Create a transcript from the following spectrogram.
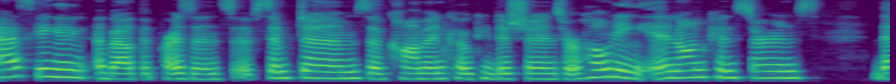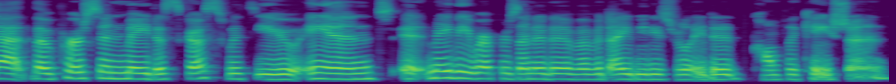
Asking about the presence of symptoms of common co conditions or honing in on concerns that the person may discuss with you, and it may be representative of a diabetes related complication.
